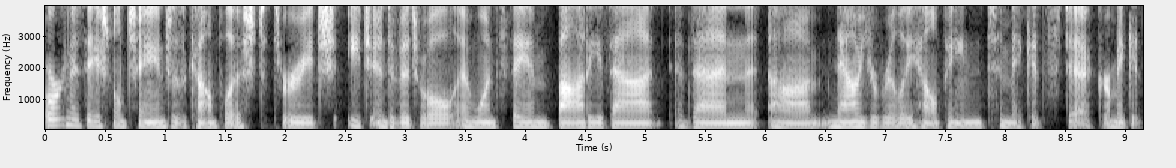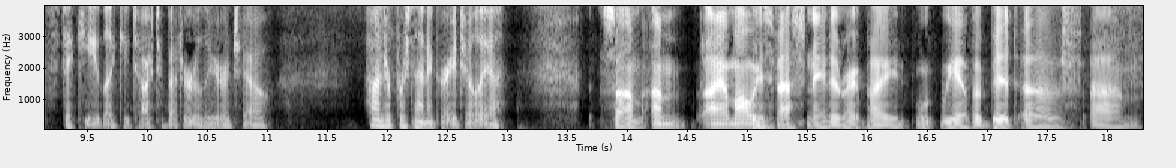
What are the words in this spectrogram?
Organizational change is accomplished through each each individual, and once they embody that, then um, now you're really helping to make it stick or make it sticky, like you talked about earlier, Joe. Hundred percent agree, Julia. So I'm, I'm I'm always fascinated, right? By we have a bit of um,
